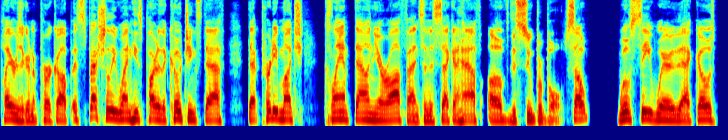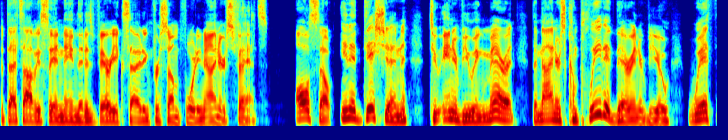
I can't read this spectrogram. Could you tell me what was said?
players are going to perk up, especially when he's part of the coaching staff that pretty much clamp down your offense in the second half of the Super Bowl. So we'll see where that goes, but that's obviously a name that is very exciting for some 49ers fans. Also, in addition to interviewing Merritt, the Niners completed their interview with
